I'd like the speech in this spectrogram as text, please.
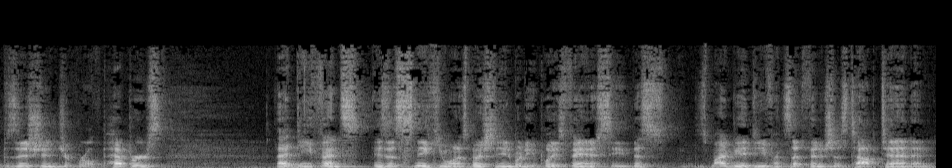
position. Jabril Peppers. That defense is a sneaky one, especially anybody who plays fantasy. This this might be a defense that finishes top ten, and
